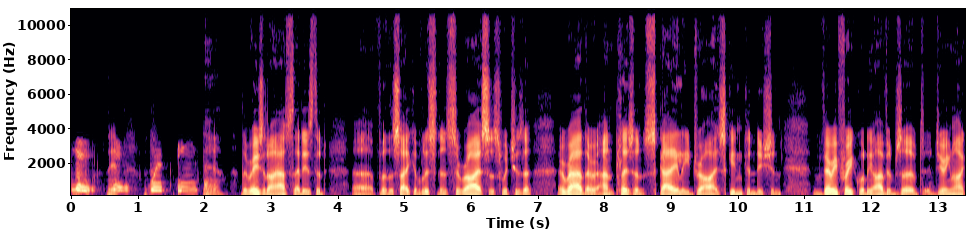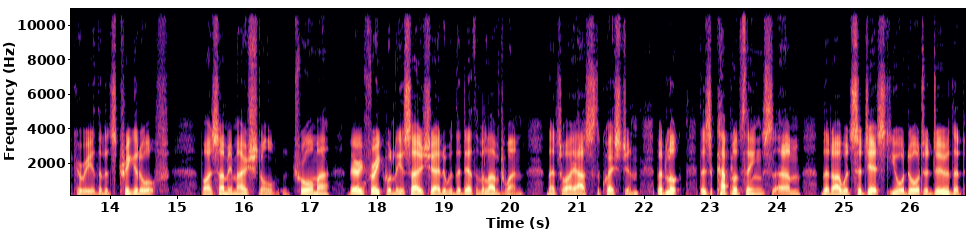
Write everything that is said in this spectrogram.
Yeah, Yeah. yeah, work things. and- Yeah. The reason I ask that is that, uh, for the sake of listeners, psoriasis, which is a, a rather unpleasant, scaly, dry skin condition, very frequently I've observed during my career that it's triggered off by some emotional trauma, very frequently associated with the death of a loved one. That's why I asked the question. But look, there's a couple of things um, that I would suggest your daughter do that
